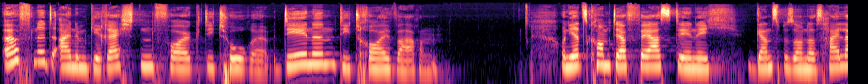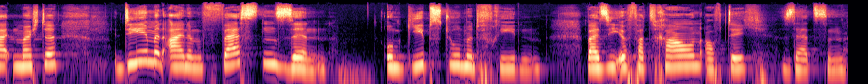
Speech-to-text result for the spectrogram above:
Öffnet einem gerechten Volk die Tore, denen, die treu waren. Und jetzt kommt der Vers, den ich ganz besonders highlighten möchte. Die mit einem festen Sinn umgibst du mit Frieden, weil sie ihr Vertrauen auf dich setzen.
